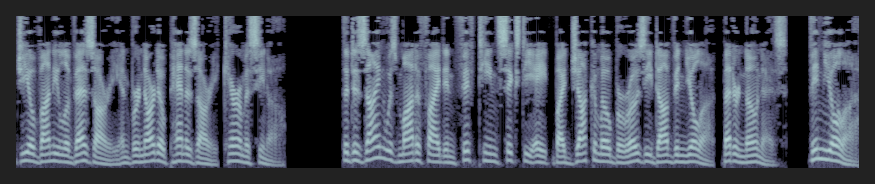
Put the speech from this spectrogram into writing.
Giovanni Lavezzari and Bernardo Panizzari The design was modified in 1568 by Giacomo Barozzi da Vignola, better known as Vignola.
